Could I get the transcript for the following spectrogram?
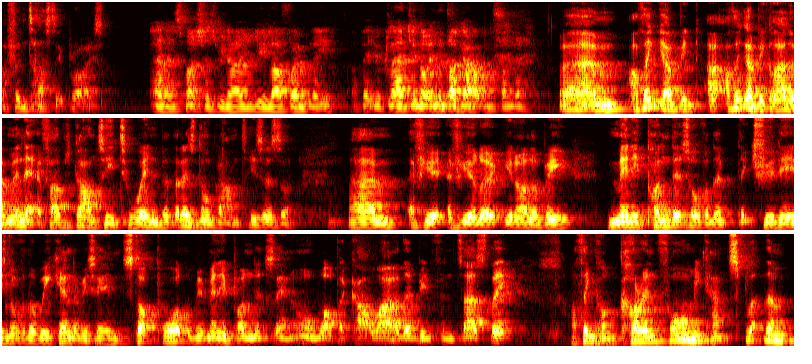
a fantastic prize. And as much as we know you love Wembley, I bet you're glad you're not in the dugout on Sunday. Um, I think I'd be I think I'd be glad of a minute if I was guaranteed to win, but there is no guarantees, is there? Um, if you if you look, you know there'll be many pundits over the next few days and over the weekend. They'll be saying Stockport. There'll be many pundits saying, "Oh, what about Carlisle? They've been fantastic." I think on current form, you can't split them.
